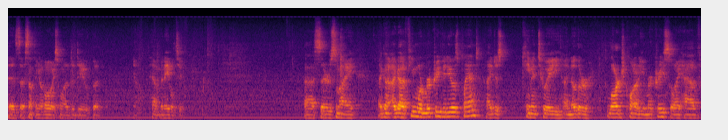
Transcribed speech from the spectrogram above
is uh, something I've always wanted to do but you know, haven't been able to. Uh, so there's my, I got, I got a few more mercury videos planned. I just came into a another large quantity of mercury so I have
